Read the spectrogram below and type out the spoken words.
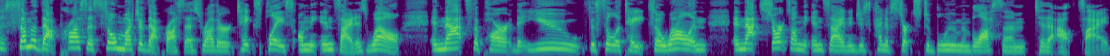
uh, some of that process, so much of that process rather takes place on the inside as well. And that's the part that you facilitate so well and and that starts on the inside and just kind of starts to bloom and blossom to the outside.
